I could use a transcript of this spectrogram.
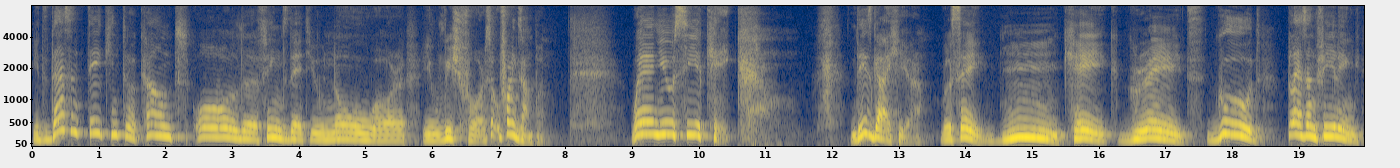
It doesn't take into account all the things that you know or you wish for. So, for example, when you see a cake, this guy here will say, mmm, cake, great, good, pleasant feeling,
